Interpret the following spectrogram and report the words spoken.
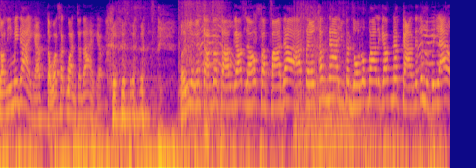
ตอนนี้ไม่ได้ครับ แต่ว่าสักวันจะได้ครับตอนนี้เหลือกันสามต่อสามครับ แล้วสปาด้าเจอข้างหน้าอยู่แต่โดนลงมาเลยครับ หน้ากากเนี่ยก็หลุดไปแล้ว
